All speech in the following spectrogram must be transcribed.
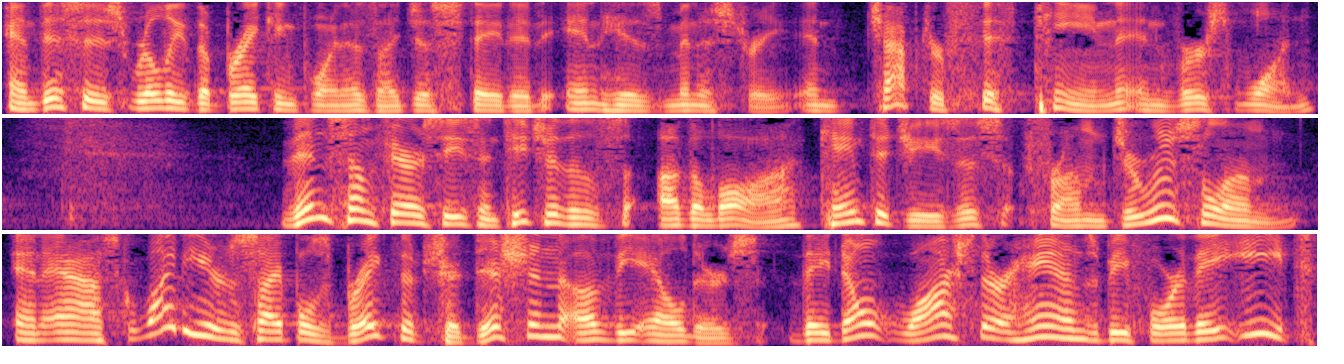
And this is really the breaking point, as I just stated, in his ministry. In chapter 15, in verse 1, then some Pharisees and teachers of the law came to Jesus from Jerusalem and asked, Why do your disciples break the tradition of the elders? They don't wash their hands before they eat.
